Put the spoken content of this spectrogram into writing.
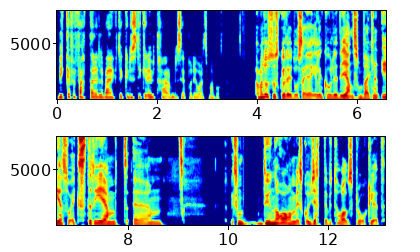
vilka författare eller verk tycker du sticker ut här om du ser på det året som har gått? Ja, men då så skulle jag då säga Elin Kulled igen, som verkligen är så extremt eh, liksom dynamisk och jättevital språkligt.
